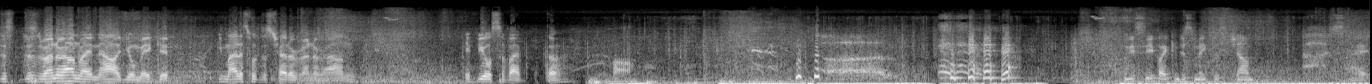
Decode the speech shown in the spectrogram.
just just run around right now. You'll make it. You might as well just try to run around. If you'll survive the fall. Let me see if I can just make this jump. Alright,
